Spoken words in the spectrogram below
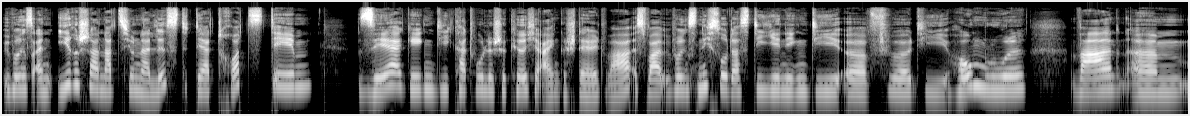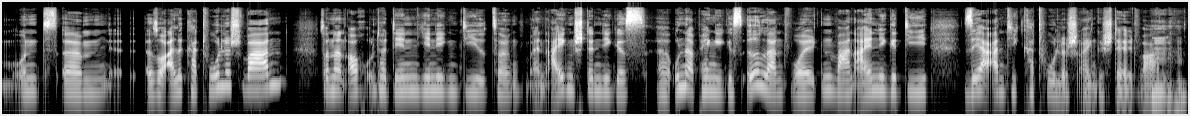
übrigens ein irischer Nationalist, der trotzdem sehr gegen die katholische Kirche eingestellt war. Es war übrigens nicht so, dass diejenigen, die äh, für die Home Rule waren ähm, und ähm, also alle katholisch waren, sondern auch unter denjenigen, die sozusagen ein eigenständiges, äh, unabhängiges Irland wollten, waren einige, die sehr antikatholisch eingestellt waren. Mhm.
